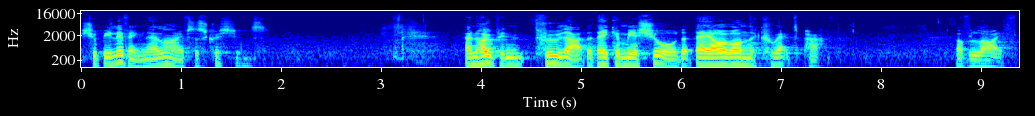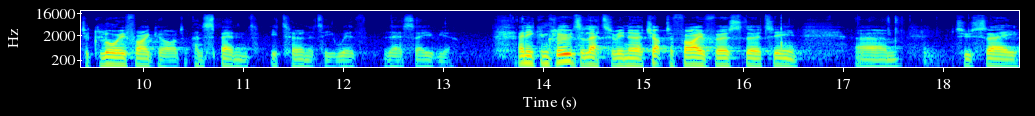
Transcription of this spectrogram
should be living their lives as Christians. And hoping through that that they can be assured that they are on the correct path of life to glorify God and spend eternity with their Saviour. And he concludes the letter in uh, chapter 5, verse 13, um, to say,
